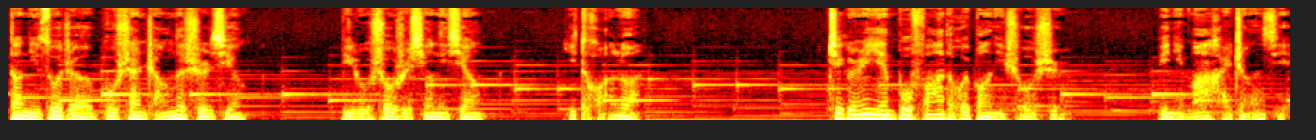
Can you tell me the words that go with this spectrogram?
当你做着不擅长的事情，比如收拾行李箱，一团乱，这个人一言不发的会帮你收拾，比你妈还整洁。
